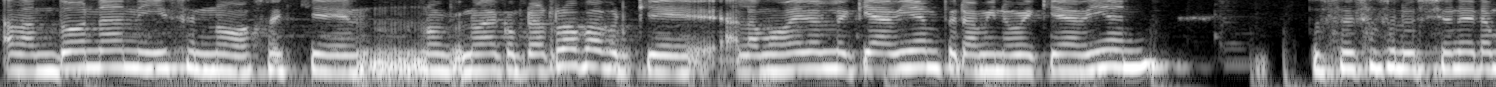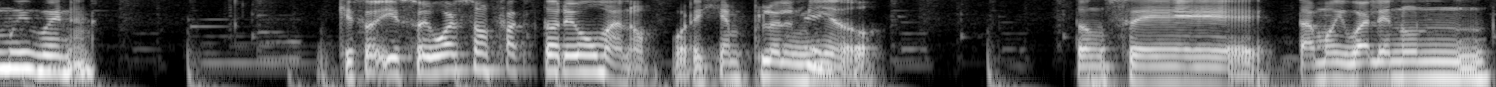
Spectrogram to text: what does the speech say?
abandonan y dicen, no, sabes que no, no, voy a comprar ropa porque a la modelo le queda bien, pero a mí no me queda bien. Entonces esa solución era muy buena. Que eso, eso igual son factores humanos, por ejemplo el miedo. Entonces estamos igual en un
